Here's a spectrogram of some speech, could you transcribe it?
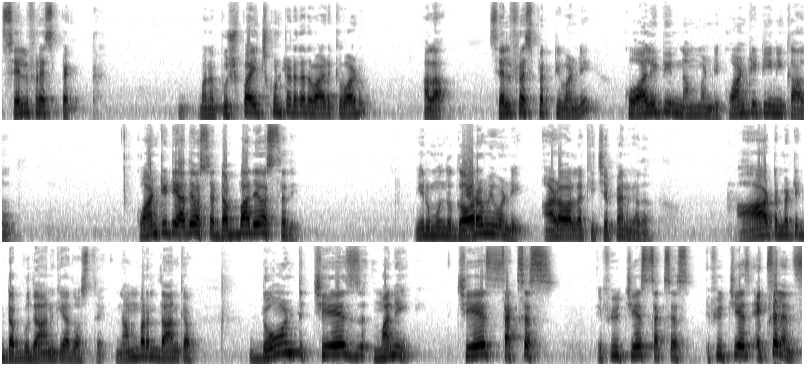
సెల్ఫ్ రెస్పెక్ట్ మన పుష్ప ఇచ్చుకుంటాడు కదా వాడికి వాడు. అలా సెల్ఫ్ రెస్పెక్ట్ ఇవ్వండి. క్వాలిటీని నమ్మండి. క్వాంటిటీని కాదు. క్వాంటిటీ అదే వస్తుంది డబ్బు అదే వస్తుంది. మీరు ముందు గౌరవం ఇవ్వండి. ఆడవాళ్ళకి చెప్పాను కదా ఆటోమేటిక్ డబ్బు దానికి అది వస్తాయి. నంబర్ దానికి don't chase money chase success if you chase success if you chase excellence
